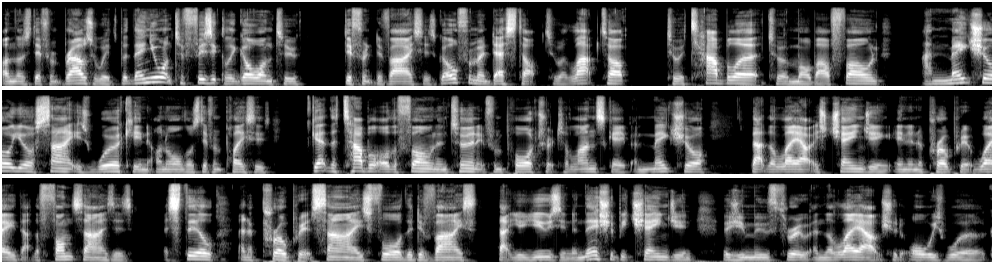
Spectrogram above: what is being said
on those different browser widths. But then you want to physically go onto different devices, go from a desktop to a laptop, to a tablet, to a mobile phone, and make sure your site is working on all those different places. Get the tablet or the phone and turn it from portrait to landscape and make sure that the layout is changing in an appropriate way, that the font sizes are still an appropriate size for the device that you're using. And they should be changing as you move through, and the layout should always work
